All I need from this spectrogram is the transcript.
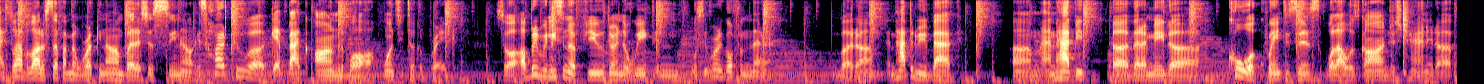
I still have a lot of stuff I've been working on, but it's just you know it's hard to uh, get back on the ball once you took a break. So I'll be releasing a few during the week, and we'll see where we go from there. But um, I'm happy to be back. Um, I'm happy uh, that I made uh, cool acquaintances while I was gone, just chatting it up.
